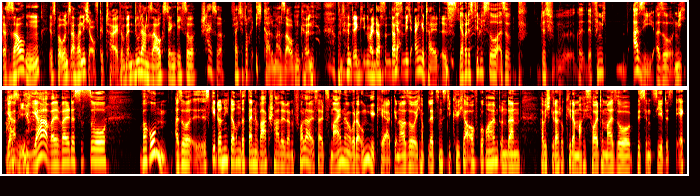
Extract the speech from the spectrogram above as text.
Das Saugen ist bei uns aber nicht aufgeteilt. Und wenn du dann saugst, denke ich so, scheiße, vielleicht hätte doch ich gerade mal saugen können. Und dann denke ich, weil das, das Ja. nicht eingeteilt ist. Ja, aber das finde ich so, also pff, das äh, finde ich assi. Also nicht, ja, Assi? ja, weil, weil das ist so, warum? Also es geht doch nicht darum, dass deine Waagschale dann voller ist als meine oder umgekehrt. Genauso, ich habe letztens die Küche aufgeräumt und dann habe ich gedacht, okay, dann mache ich es heute mal so bis ins jedes Eck,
